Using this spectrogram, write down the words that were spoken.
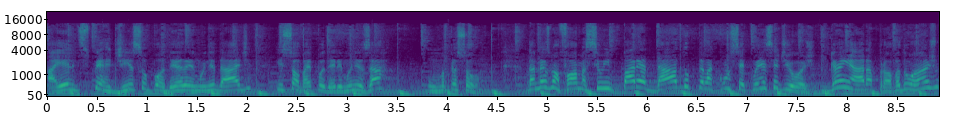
Aí ele desperdiça o poder da imunidade e só vai poder imunizar uma pessoa. Da mesma forma, se o emparedado pela consequência de hoje ganhar a prova do anjo,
